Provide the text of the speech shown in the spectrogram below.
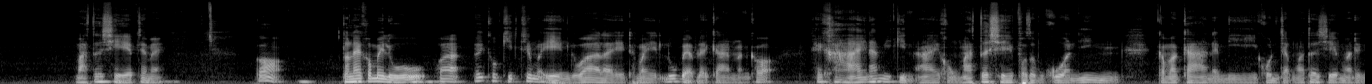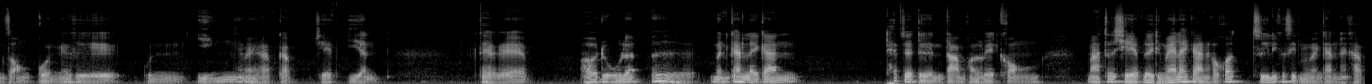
ำ Master Chef ใช่ไหมก็ ตอนแรกก็ไม่รู้ว่าเอ้ยเขาคิดขึ้นมาเองหรือว่าอะไรทำไมรูปแบบรายการมันก็คล้ายๆนะมีกลิ่นอายของ Master Chef พอสมควรยิ่งกรรมการเนี่ยมีคนจาก Master Chef มาถึง 2 คนก็คือคุณอิงใช่ไหมครับกับเชฟเอียน แต่พอดูแล้ว เออ เหมือนกันรายการแทบจะเดินตามความสำเร็จของ Master Chef เลยถึงแม้รายการเขาก็ซื้อลิขสิทธิ์มาเหมือนกันนะครับ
